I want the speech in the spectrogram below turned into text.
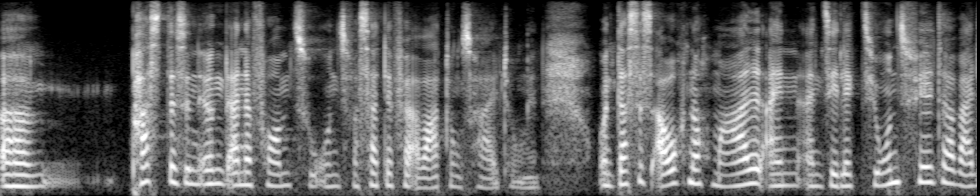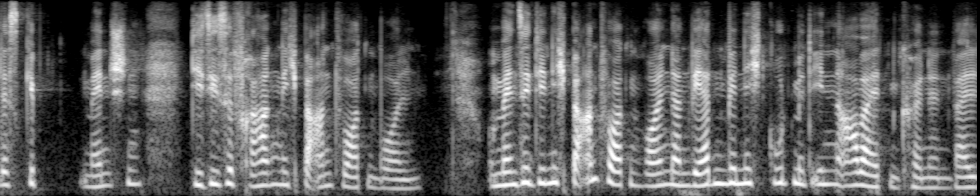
Ähm, passt das in irgendeiner Form zu uns? Was hat er für Erwartungshaltungen? Und das ist auch nochmal ein, ein Selektionsfilter, weil es gibt Menschen, die diese Fragen nicht beantworten wollen. Und wenn Sie die nicht beantworten wollen, dann werden wir nicht gut mit Ihnen arbeiten können, weil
